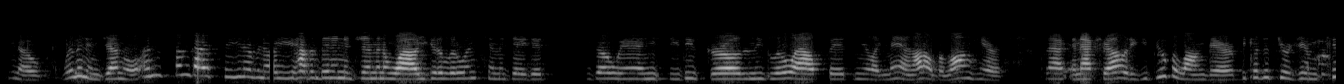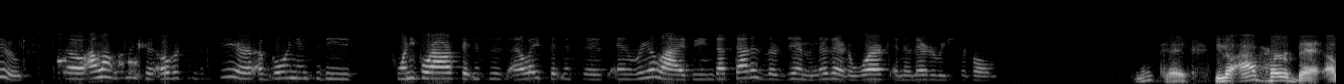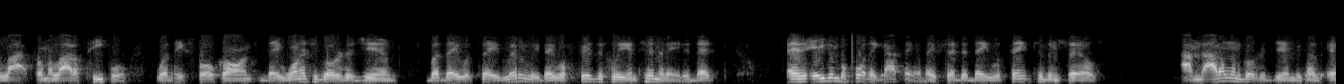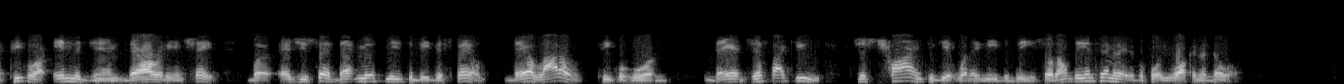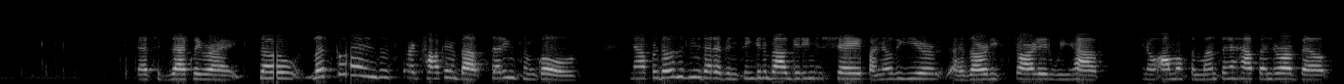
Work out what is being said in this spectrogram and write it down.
you know, women in general, and some guys too. You never know. You haven't been in a gym in a while. You get a little intimidated. You go in, you see these girls in these little outfits, and you're like, man, I don't belong here. But in actuality, you do belong there because it's your gym too. So I want women to overcome the fear of going into these 24 hour fitnesses, LA fitnesses, and realizing that that is their gym and they're there to work and they're there to reach their goals. Okay. You know, I've heard that a lot from a lot of people where they spoke on they wanted to go to the gym, but they would say literally they were physically intimidated. That, and even before they got there, they said that they would think to themselves, I'm, I don't want to go to the gym because if people are in the gym, they're already in shape. But as you said, that myth needs to be dispelled. There are a lot of people who are they're just like you, just trying to get where they need to be. So don't be intimidated before you walk in the door. That's exactly right. So let's go ahead and just start talking about setting some goals. Now, for those of you that have been thinking about getting in shape, I know the year has already started. We have, you know, almost a month and a half under our belt.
